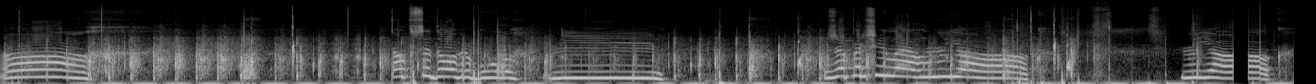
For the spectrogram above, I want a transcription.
Ах. Так все добре було. Ні. Вже перший левел, ну як? Ну як?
